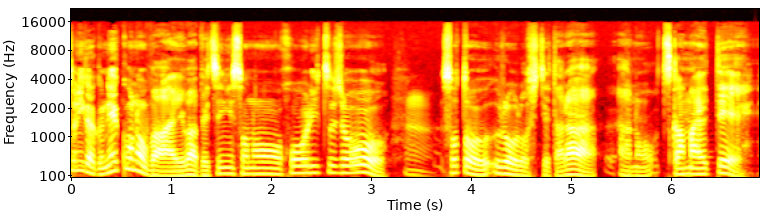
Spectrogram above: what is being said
とにかく猫の場合は別にその法律上、うん、外をうろうろしてたら、あの捕まえて、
